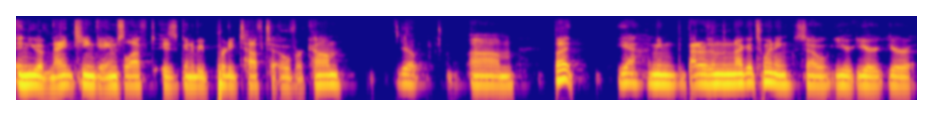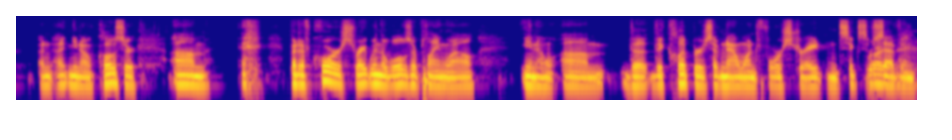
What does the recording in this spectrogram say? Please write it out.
and you have 19 games left is going to be pretty tough to overcome. Yep. Um, but yeah, I mean, better than the Nuggets winning, so you're you're you're uh, you know closer. Um, but of course, right when the Wolves are playing well, you know, um, the the Clippers have now won four straight and six of Right. seven,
